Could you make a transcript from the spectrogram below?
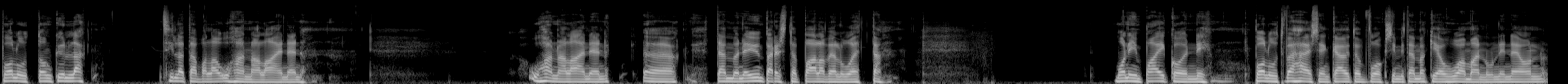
polut on kyllä sillä tavalla uhanalainen, uhanalainen tämmöinen ympäristöpalvelu, että monin paikoin niin polut vähäisen käytön vuoksi, mitä mäkin olen huomannut, niin ne on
